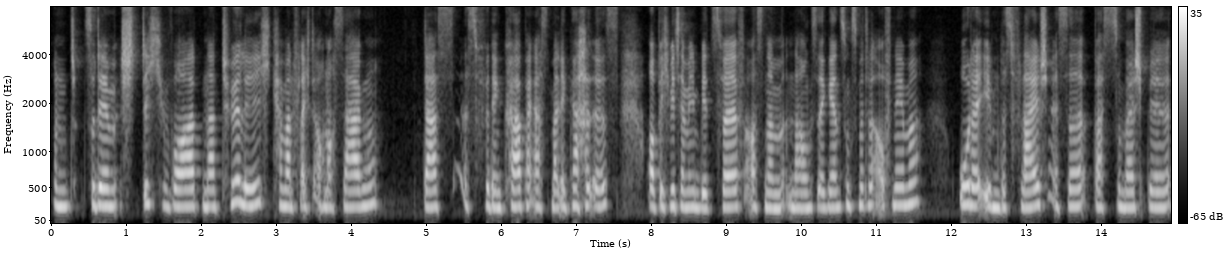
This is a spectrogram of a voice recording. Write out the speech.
Und zu dem Stichwort natürlich kann man vielleicht auch noch sagen, dass es für den Körper erstmal egal ist, ob ich Vitamin B12 aus einem Nahrungsergänzungsmittel aufnehme oder eben das Fleisch esse, was zum Beispiel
